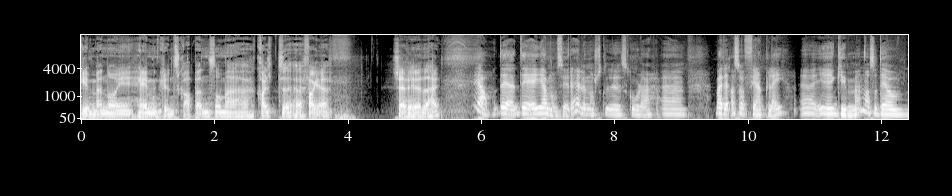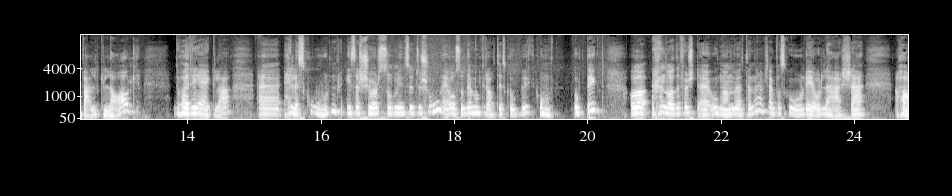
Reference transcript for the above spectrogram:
gymmen og i heimkunnskapen, som er kalt eh, faget, ser vi det her? Ja, det, det gjennomsyrer hele norsk skole. Eh, bare, altså fair play eh, i gymmen, altså det å velge lag. Du har regler. Eh, hele skolen i seg sjøl som institusjon er jo også demokratisk oppbygd, oppbygd. Og noe av det første ungene møter når de kommer på skolen, det er å lære seg ha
